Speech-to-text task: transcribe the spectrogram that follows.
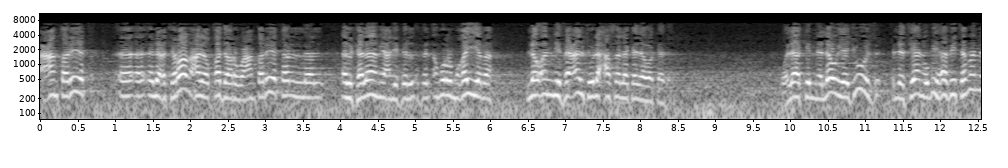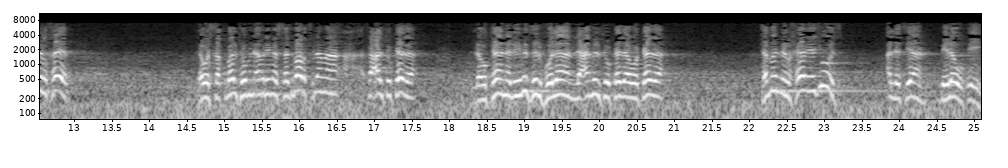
عن طريق آه، آه، الاعتراض على القدر وعن طريق الكلام يعني في الأمور المغيبة لو أني فعلت لحصل كذا وكذا. ولكن لو يجوز الاتيان بها في تمني الخير. لو استقبلت من أمري ما استدبرت لما فعلت كذا. لو كان لي مثل فلان لعملت كذا وكذا. تمني الخير يجوز. الإتيان بلو فيه.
